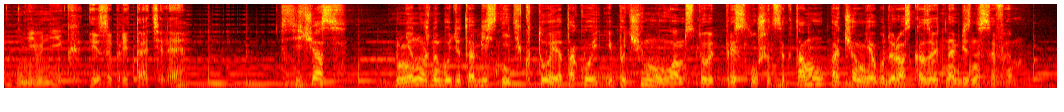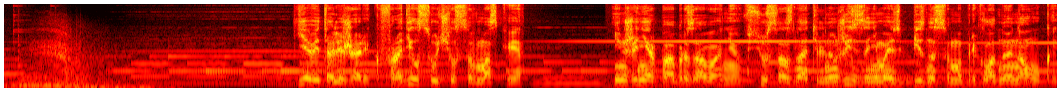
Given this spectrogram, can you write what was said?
Дневник изобретателя. Сейчас мне нужно будет объяснить, кто я такой и почему вам стоит прислушаться к тому, о чем я буду рассказывать на Бизнес FM. Я Виталий Жариков. Родился, учился в Москве. Инженер по образованию. Всю сознательную жизнь занимаюсь бизнесом и прикладной наукой.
